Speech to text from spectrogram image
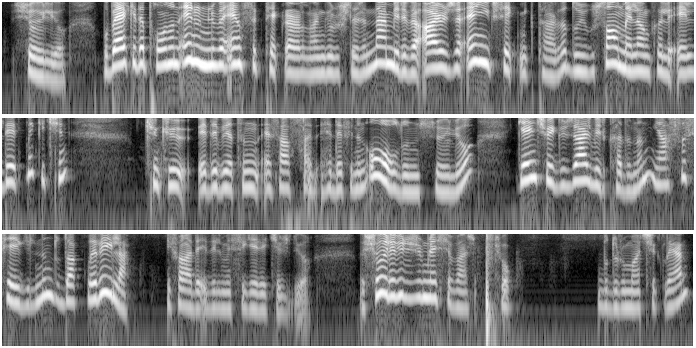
söylüyor. Bu belki de Poe'nun en ünlü ve en sık tekrarlanan görüşlerinden biri ve ayrıca en yüksek miktarda duygusal melankoli elde etmek için çünkü edebiyatın esas hedefinin o olduğunu söylüyor. Genç ve güzel bir kadının yassı sevgilinin dudaklarıyla ifade edilmesi gerekir diyor. Ve şöyle bir cümlesi var çok bu durumu açıklayan.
